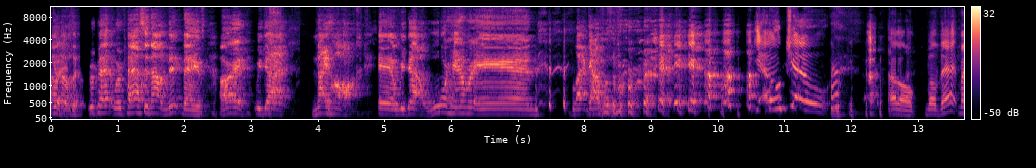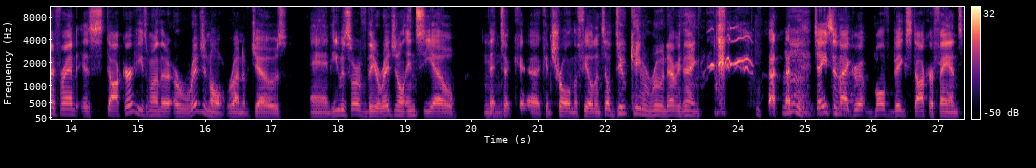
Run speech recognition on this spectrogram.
Know. We're, pa- we're passing out nicknames. All right, we got Nighthawk, and we got Warhammer, and Black Guy with a beret. Yo, Joe. oh, well, that, my friend, is Stalker. He's one of the original run of Joes, and he was sort of the original NCO that Mhm. took uh, control in the field until Duke came and ruined everything. Hmm. Jason and I grew up both big Stalker fans.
